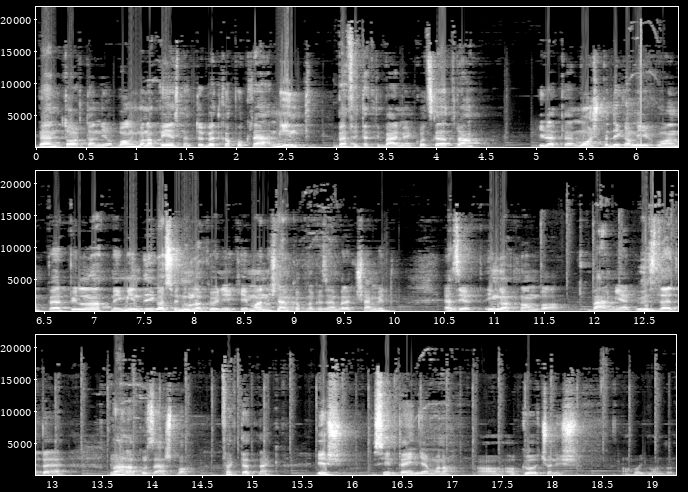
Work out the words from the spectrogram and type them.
bent tartani a bankban a pénzt, mert többet kapok rá, mint befektetni bármilyen kockázatra, illetve most pedig, ami van per pillanat, még mindig az, hogy nulla környékén van, és nem kapnak az emberek semmit ezért ingatlanba, bármilyen üzletbe, vállalkozásba fektetnek, és szinte ingyen van a, a, a kölcsön is, ahogy mondod.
